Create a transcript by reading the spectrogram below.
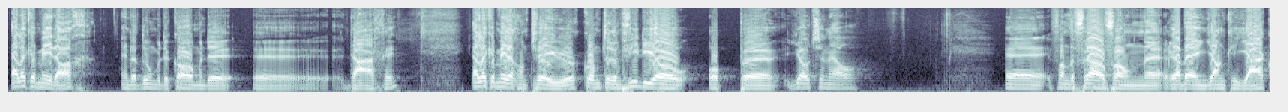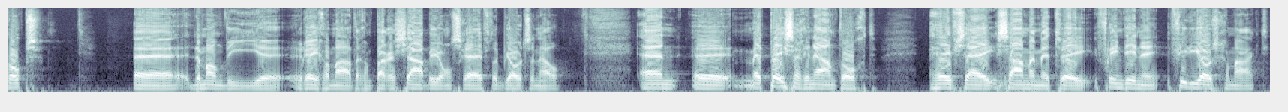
Elke middag en dat doen we de komende uh, dagen. Elke middag om twee uur komt er een video op uh, JoodsNL uh, van de vrouw van Rabijn Janke Jacobs. de man die regelmatig een parasha bij ons schrijft op JoodsNL. En met Pesach in aantocht heeft zij samen met twee vriendinnen video's gemaakt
